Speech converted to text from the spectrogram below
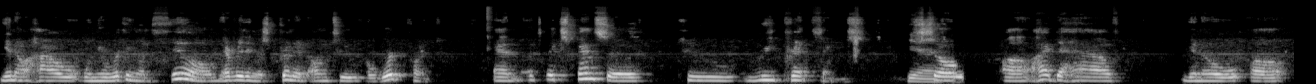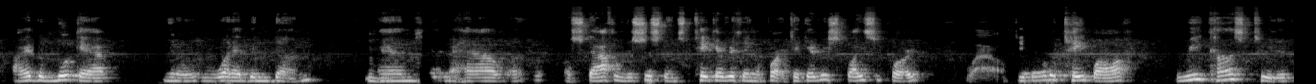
you know, how when you're working on film, everything was printed onto a work print. And it's expensive to reprint things. Yeah. So uh, I had to have, you know, uh, I had to look at you know what had been done, mm-hmm. and then have a, a, staff of assistants take everything apart, take every splice apart. Wow. Take all the tape off, reconstitute it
